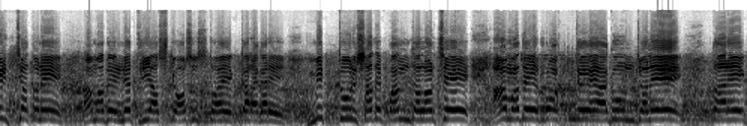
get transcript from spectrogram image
নির্যাতনে আমাদের নেত্রী আজকে অসুস্থ হয়ে কারাগারে মৃত্যুর সাথে পাঞ্জা লড়ছে। আমাদের রক্তে আগুন জ্বলে। তারেক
